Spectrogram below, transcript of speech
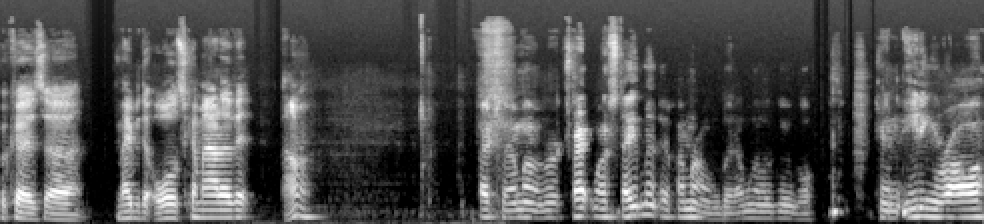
Because uh, maybe the oils come out of it. I don't know. Actually, I'm gonna retract my statement if I'm wrong, but I'm gonna Google. Can eating raw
